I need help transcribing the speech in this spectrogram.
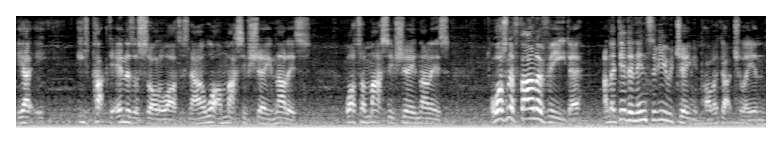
Yeah, he's packed it in as a solo artist now. and What a massive shame that is. What a massive shame that is. I wasn't a fan of Vida, and I did an interview with Jamie Pollock actually, and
